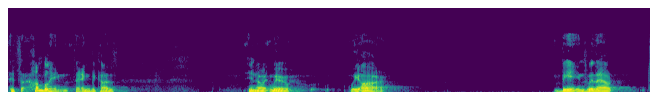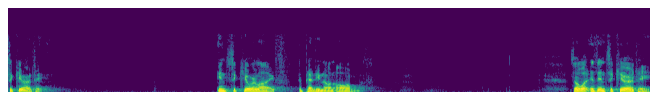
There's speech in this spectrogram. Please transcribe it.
it's a humbling thing because you know we're we are beings without security. Insecure life depending on alms. So what is insecurity?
